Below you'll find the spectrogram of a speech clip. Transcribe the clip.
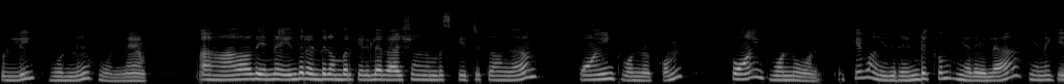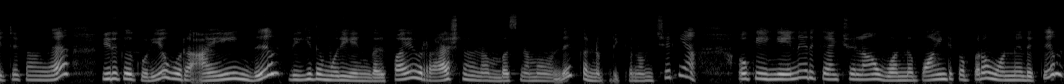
புள்ளி ஒன்று ஒன்று அதாவது என்ன எந்த ரெண்டு நம்பருக்கு இடையில் ரேஷனல் நம்பர்ஸ் கேட்டிருக்காங்க? பாயிண்ட் ஒன்றுக்கும் பாயிண்ட் ஒன்று ஒன் ஓகேவா இது ரெண்டுக்கும் இடையில என்ன கேட்டிருக்காங்க? இருக்கக்கூடிய ஒரு ஐந்து விகிதமுறி எண்கள் ஃபைவ் ரேஷ்னல் நம்பர்ஸ் நம்ம வந்து கண்டுபிடிக்கணும் சரியா? ஓகே இங்கே என்ன இருக்குது ஆக்சுவலாக ஒன்று பாயிண்ட்டுக்கு அப்புறம் ஒன்று இருக்குது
